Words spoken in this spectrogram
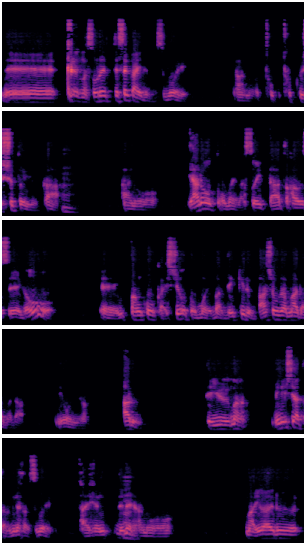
で、まあ、それって世界でもすごい、あの、と特殊というか、うん。あの、やろうと思えば、そういったアートハウス映画を、えー一般公開しようと思えば、できる場所がまだまだ日本にはあるっていう、まあ、ミニシアターの皆さんすごい大変でね、うんあの、まあ、いわゆる、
